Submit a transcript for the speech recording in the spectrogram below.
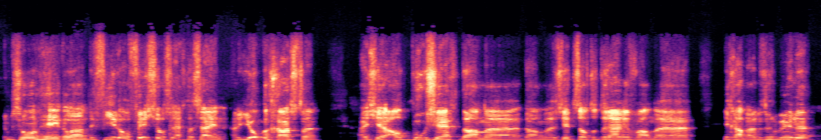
zo'n hekel aan. De vierde officials, echt, dat zijn eh, jonge gasten. Als je al boe zegt, dan, eh, dan zitten ze al te dreigen van je gaat naar de tribune.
